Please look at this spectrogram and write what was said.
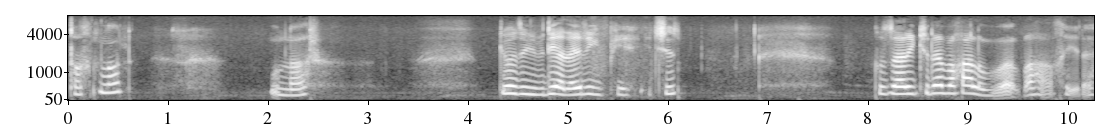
taktı lan. Bunlar. Gördüğün gibi diğerleri ipi için. Kızlarınkine bakalım mı? Bakalım yine.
